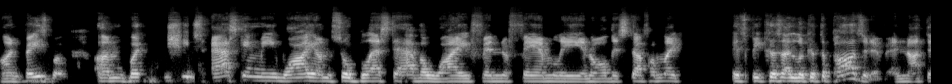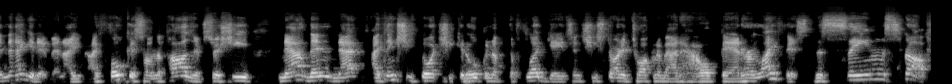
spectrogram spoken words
on Facebook. Um, but she's asking me why I'm so blessed to have a wife and a family and all this stuff. I'm like, it's because I look at the positive and not the negative, and I I focus on the positive. So she now then that I think she thought she could open up the floodgates, and she started talking about how bad her life is. The same stuff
